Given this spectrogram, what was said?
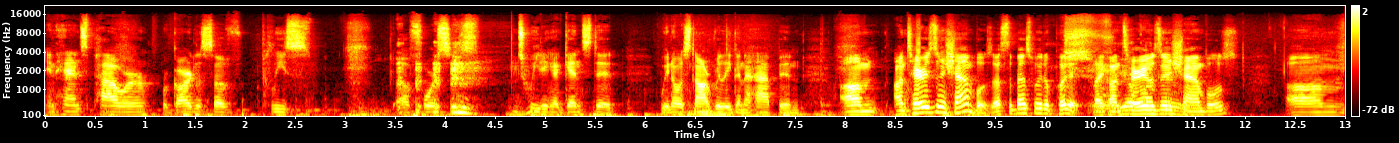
enhanced power, regardless of police uh, forces tweeting against it. We know it's not really going to happen. Um, Ontario's in shambles. That's the best way to put it. Like, Ontario's in shambles. Um,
